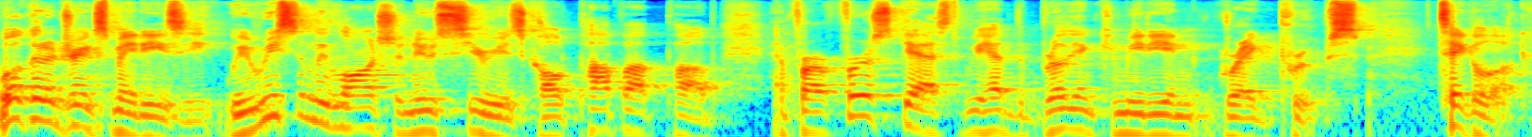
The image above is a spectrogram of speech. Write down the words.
Welcome to Drinks Made Easy. We recently launched a new series called Pop Up Pub, and for our first guest, we have the brilliant comedian Greg Proops. Take a look.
